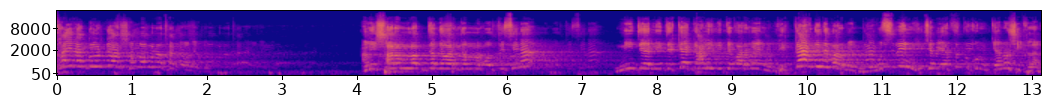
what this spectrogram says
ছাইরা দৌড় দেওয়ার সম্ভাবনা থাকে অনেকে। আমি শরম লজ্জা দেওয়ার জন্য বলতেছি না নিজে নিজেকে গালি দিতে পারবেন, ধিক্কার দিতে পারবেন। মুসলিম হিসেবে এতটুকুন কেন শিখলাম?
